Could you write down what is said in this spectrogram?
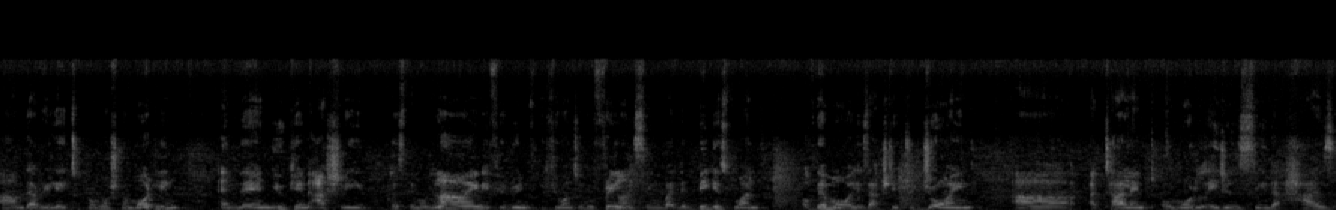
um, that relate to promotional modeling, and then you can actually post them online if you're doing, if you want to do freelancing. But the biggest one of them all is actually to join uh, a talent or model agency that has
